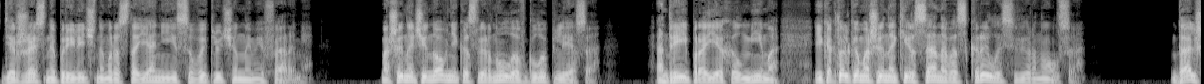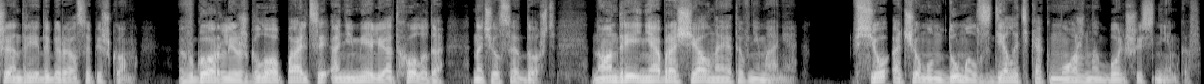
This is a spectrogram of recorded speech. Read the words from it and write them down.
держась на приличном расстоянии с выключенными фарами. Машина чиновника свернула вглубь леса. Андрей проехал мимо, и как только машина Кирсанова скрылась, вернулся. Дальше Андрей добирался пешком. В горле жгло, пальцы онемели от холода, начался дождь. Но Андрей не обращал на это внимания. Все, о чем он думал, сделать как можно больше снимков.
